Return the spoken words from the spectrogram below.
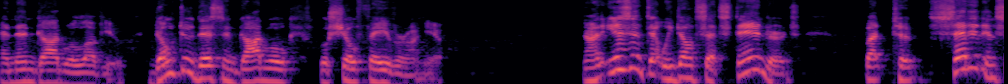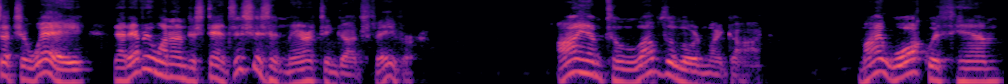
and then God will love you. Don't do this and God will, will show favor on you. Now, it isn't that we don't set standards, but to set it in such a way that everyone understands this isn't meriting God's favor. I am to love the Lord my God my walk with him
